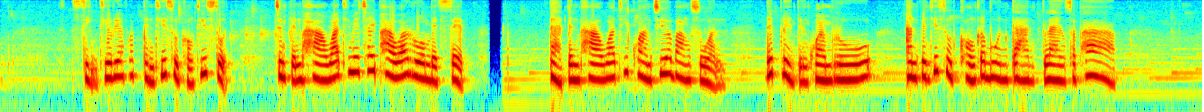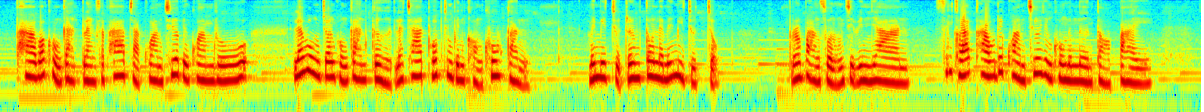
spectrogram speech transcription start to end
สิ่งที่เรียกว่าเป็นที่สุดของที่สุด จึงเป็นภาวะที่ไม่ใช่ภาวะรวมเบ็ดเสร็จ แต่เป็นภาวะที่ความเชื่อบางส่วน ได้เปลี่ยนเป็นความรู้ อันเป็นที่สุดของกระบวนการแปลงสภาพ ภาวะของการแปลงสภาพจากความเชื่อเป็นความรู้ และวงจรของการเกิดและชาติภพจึงเป็นของคู่กัน ไม่มีจุดเริ่มต้นและไม่มีจุดจบ เพราะบางส่วนของจิตวิญญาณ ซึ่งคละเคล้าด้วยความเชื่อยังคงดำเนินต่อไป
